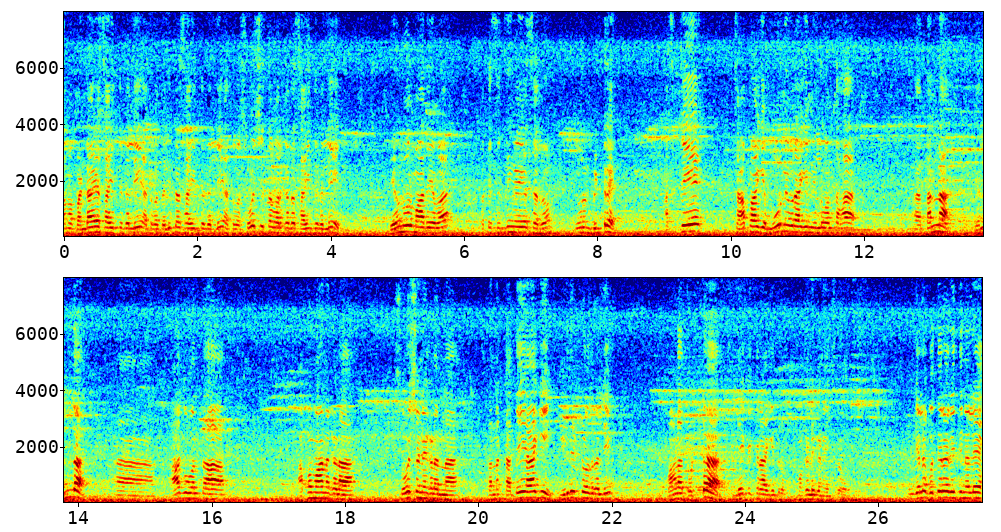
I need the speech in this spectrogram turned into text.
ನಮ್ಮ ಬಂಡಾಯ ಸಾಹಿತ್ಯದಲ್ಲಿ ಅಥವಾ ದಲಿತ ಸಾಹಿತ್ಯದಲ್ಲಿ ಅಥವಾ ಶೋಷಿತ ವರ್ಗದ ಸಾಹಿತ್ಯದಲ್ಲಿ ದೇವನೂರು ಮಹಾದೇವ ಮತ್ತು ಸಿದ್ಧಲಿಂಗಯ್ಯ ಸರ್ ಇವರನ್ನು ಬಿಟ್ಟರೆ ಅಷ್ಟೇ ಚಾಪಾಗಿ ಮೂರನೇವರಾಗಿ ನಿಲ್ಲುವಂತಹ ತನ್ನ ಎಲ್ಲ ಆಗುವಂತಹ ಅಪಮಾನಗಳ ಶೋಷಣೆಗಳನ್ನು ತನ್ನ ಕಥೆಯಾಗಿ ಹಿಡಿದಿಟ್ಟೋದ್ರಲ್ಲಿ ಬಹಳ ದೊಡ್ಡ ಲೇಖಕರಾಗಿದ್ದರು ಮಗಳಿ ಗಣೇಶರವರು ನಿಮಗೆಲ್ಲ ಗೊತ್ತಿರೋ ರೀತಿಯಲ್ಲೇ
